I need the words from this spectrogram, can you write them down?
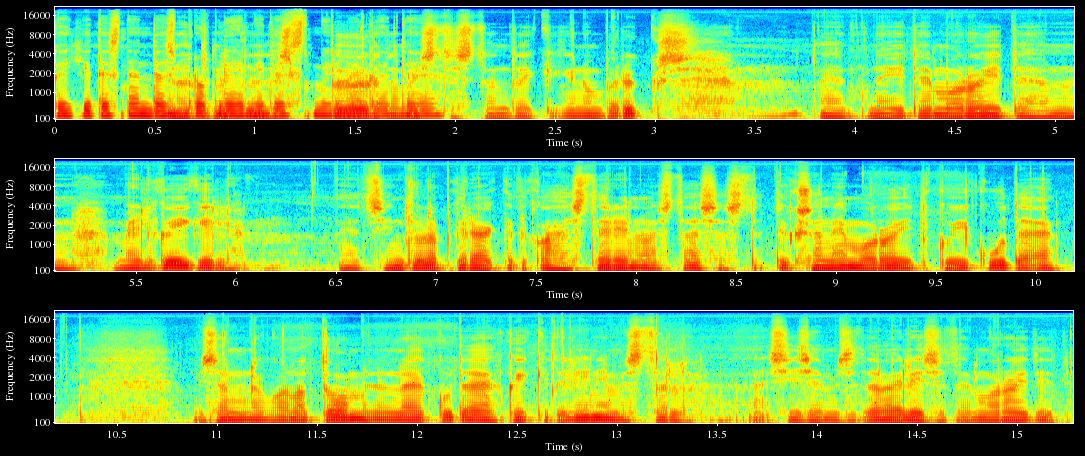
kõikidest nendest no, probleemidest, millega te pöördumistest on ta ikkagi number üks, et neid hemoroide on meil kõigil et siin tulebki rääkida kahest erinevast asjast, et üks on hemoroid kui kude, mis on nagu anatoomiline kude kõikidel inimestel, sisemised ja välised hemoroidid,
